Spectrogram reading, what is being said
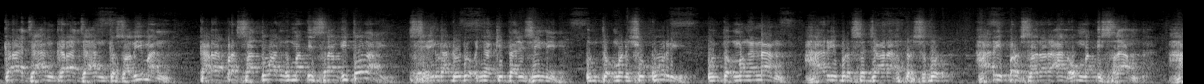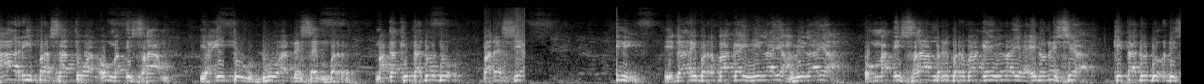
kerajaan-kerajaan kezaliman. Karena persatuan umat Islam itulah sehingga duduknya kita di sini untuk mensyukuri untuk mengenang hari bersejarah tersebut hari persaudaraan umat Islam hari persatuan umat Islam yaitu 2 Desember. Maka kita duduk pada siang ini dari berbagai wilayah-wilayah umat Islam dari berbagai wilayah Indonesia kita duduk di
